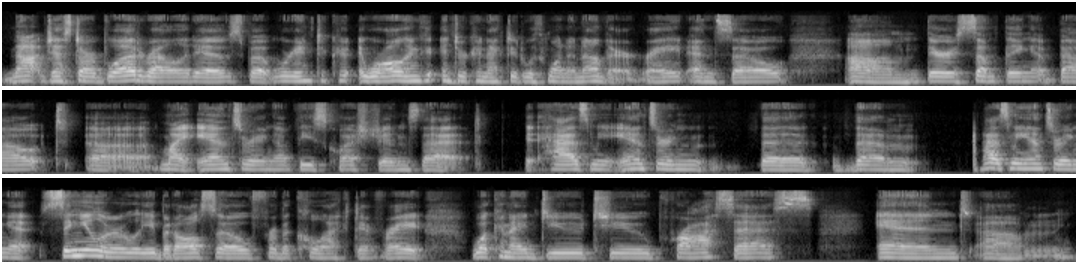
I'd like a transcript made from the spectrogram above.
not just our blood relatives, but we're inter- we're all in- interconnected with one another, right? And so um, there is something about uh, my answering of these questions that it has me answering the them has me answering it singularly, but also for the collective, right? What can I do to process and um,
